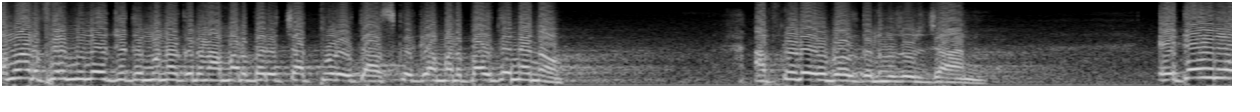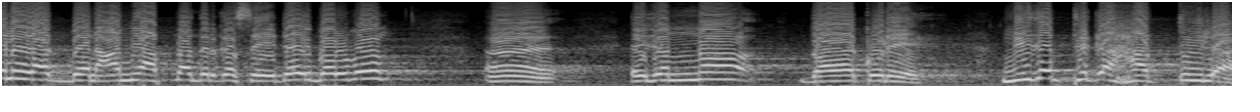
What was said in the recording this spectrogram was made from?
আমার ফ্যামিলি যদি মনে করেন আমার বাড়ি চাঁদপুর হইতো, আজকে কি আমার পাইতেন না আপনারাই বলতেন, হুজুর, যান। এটাই মনে রাখবেন আমি আপনাদের কাছে এটাই বলব আহ, এই জন্য দয়া করে নিজের থেকে হাত তুইলা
